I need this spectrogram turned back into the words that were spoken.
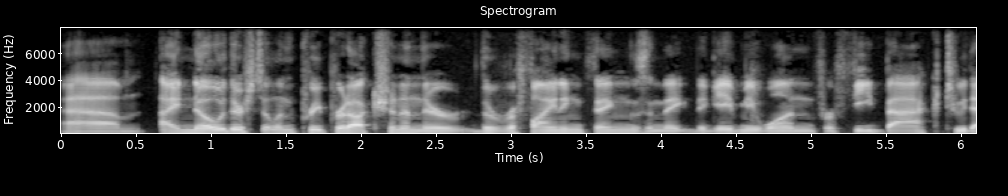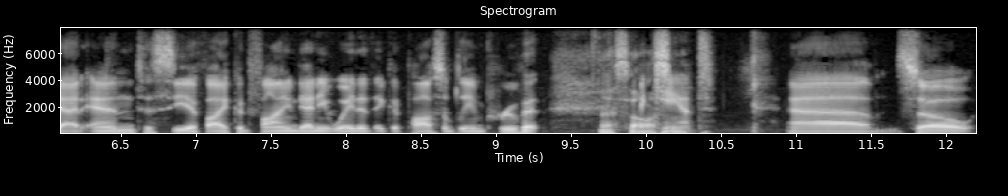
Um, I know they're still in pre-production and they're they're refining things and they, they gave me one for feedback to that end to see if I could find any way that they could possibly improve it. That's I awesome. can't. Um, so,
